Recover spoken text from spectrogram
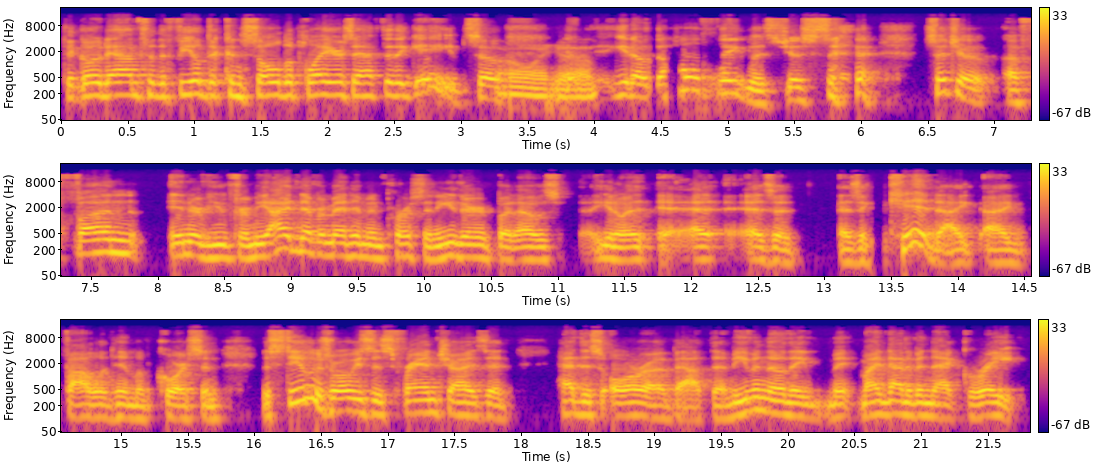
to go down to the field to console the players after the game. So, oh you know, the whole thing was just such a, a fun interview for me. I had never met him in person either, but I was, you know, as a as a kid, I, I followed him, of course. And the Steelers were always this franchise that had this aura about them, even though they may, might not have been that great.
